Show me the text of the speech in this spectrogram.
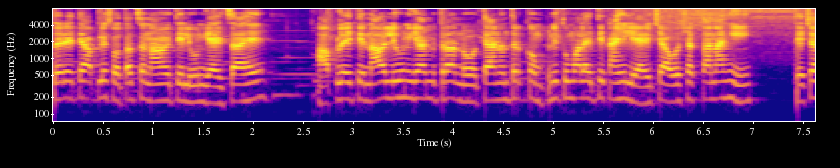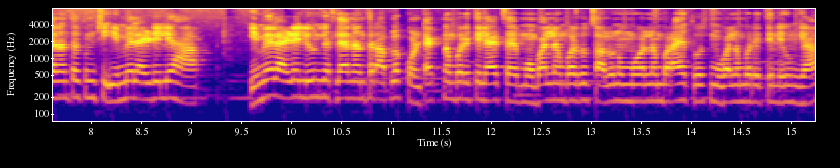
तर येथे आपले स्वतःचं नाव येथे लिहून घ्यायचं आहे. आपलं इथे नाव लिहून घ्या मित्रांनो. त्यानंतर कंपनी तुम्हाला इथे काही लिहायची आवश्यकता नाही. त्याच्यानंतर तुमची ईमेल आय डी लिहा. ईमेल आय डी लिहून घेतल्यानंतर आपला कॉन्टॅक्ट नंबर येथे लिहायचा आहे. मोबाईल नंबर जो चालू मोबाईल नंबर आहे तोच मोबाईल नंबर इथे लिहून घ्या.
